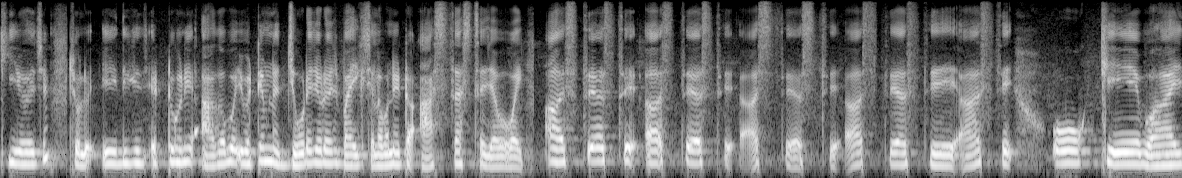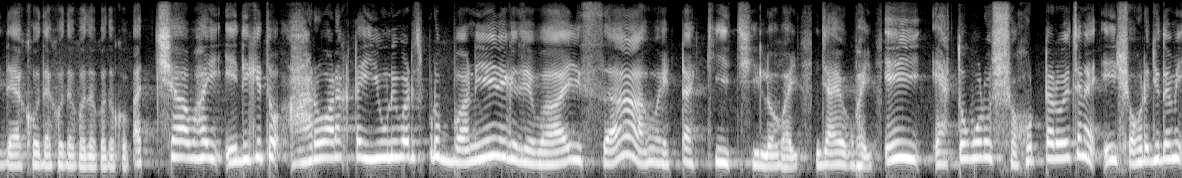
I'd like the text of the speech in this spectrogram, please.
কী রয়েছে। চলো এই দিকে একটুখানি আগাবো, এবার টাইম না, জোরে জোরে বাইক চালাবো না একটু আস্তে আস্তে যাব ভাই। আস্তে আস্তে আস্তে আস্তে আস্তে আস্তে আস্তে আস্তে আস্তে। ওকে, ভাই, দেখো দেখো দেখো দেখো দেখো। আচ্ছা ভাই, এদিকে তো আরও আর একটা ইউনিভার্স পুরো বানিয়েই রেখেছে, ভাই সাহ এটা কি ছিল, ভাই? যাই হোক, ভাই, এই এত বড় শহরটা রয়েছে না, এই শহরে যদি আমি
